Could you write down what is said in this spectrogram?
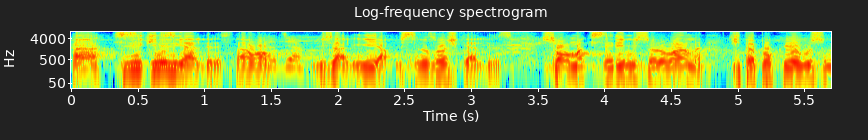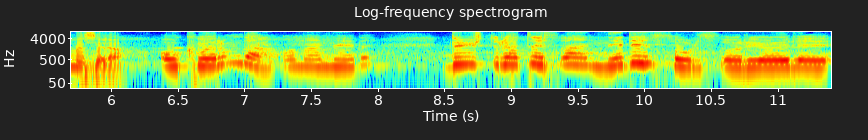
Ha siz ikiniz geldiniz tamam. Hocam. Güzel iyi yapmışsınız hoş geldiniz. Sormak istediğim bir soru var mı? Kitap okuyor musun mesela? okuyorum da onun anneye de. Dönüştüratör sana neden soru soruyor öyle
